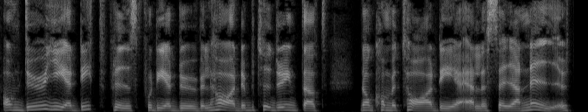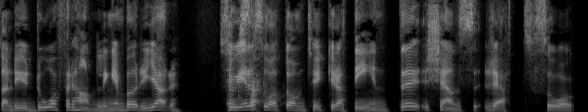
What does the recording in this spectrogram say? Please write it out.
om du ger ditt pris på det du vill ha, det betyder inte att de kommer ta det eller säga nej, utan det är ju då förhandlingen börjar. Så är det Exakt. så att de tycker att det inte känns rätt så,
